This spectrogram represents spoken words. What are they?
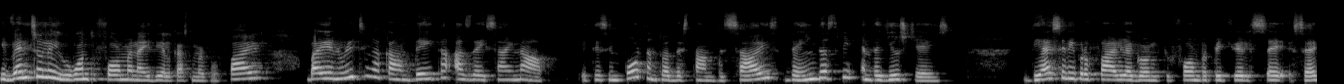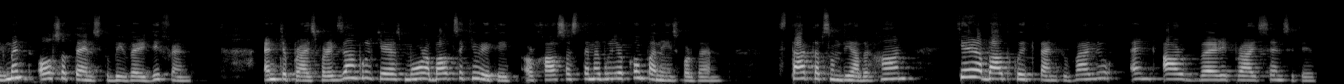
Eventually, we want to form an ideal customer profile by enriching account data as they sign up. It is important to understand the size, the industry, and the use case. The ICP profile you are going to form per PQL se segment also tends to be very different. Enterprise, for example, cares more about security or how sustainable your company is for them. Startups, on the other hand, care about quick time to value and are very price sensitive.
